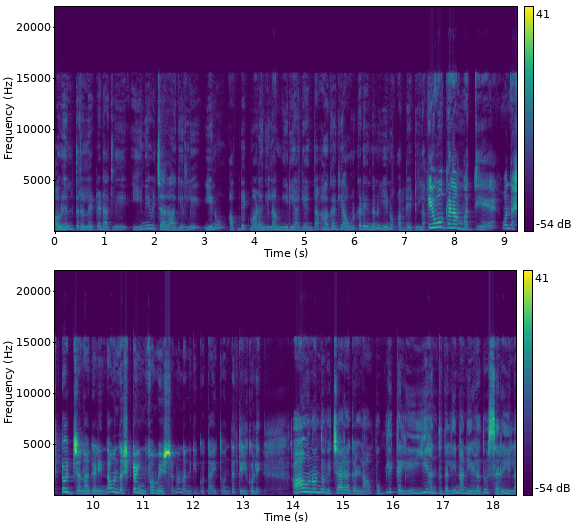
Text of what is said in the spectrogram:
ಅವ್ರ ಹೆಲ್ತ್ ರಿಲೇಟೆಡ್ ಆಗಲಿ, ಏನೇ ವಿಚಾರ ಆಗಿರಲಿ, ಏನು ಅಪ್ಡೇಟ್ ಮಾಡೋಂಗಿಲ್ಲ ಮೀಡಿಯಾಗೆ ಅಂತ. ಹಾಗಾಗಿ ಅವ್ರ ಕಡೆಯಿಂದನೂ ಏನೂ ಅಪ್ಡೇಟ್ ಇಲ್ಲ. ಇವುಗಳ ಮಧ್ಯೆ ಒಂದಷ್ಟು ಜನಗಳಿಂದ ಒಂದಷ್ಟು ಇನ್ಫಾರ್ಮೇಷನು ನನಗೆ ಗೊತ್ತಾಯಿತು ಅಂತ ತಿಳ್ಕೊಳ್ಳಿ. ಆ ಒಂದೊಂದು ವಿಚಾರಗಳನ್ನ ಪಬ್ಲಿಕ್ಕಲ್ಲಿ ಈ ಹಂತದಲ್ಲಿ ನಾನು ಹೇಳೋದು ಸರಿ ಇಲ್ಲ.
